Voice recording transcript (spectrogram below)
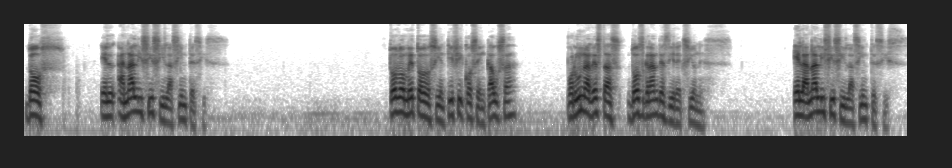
2. El análisis y la síntesis. Todo método científico se encausa por una de estas dos grandes direcciones, el análisis y la síntesis.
